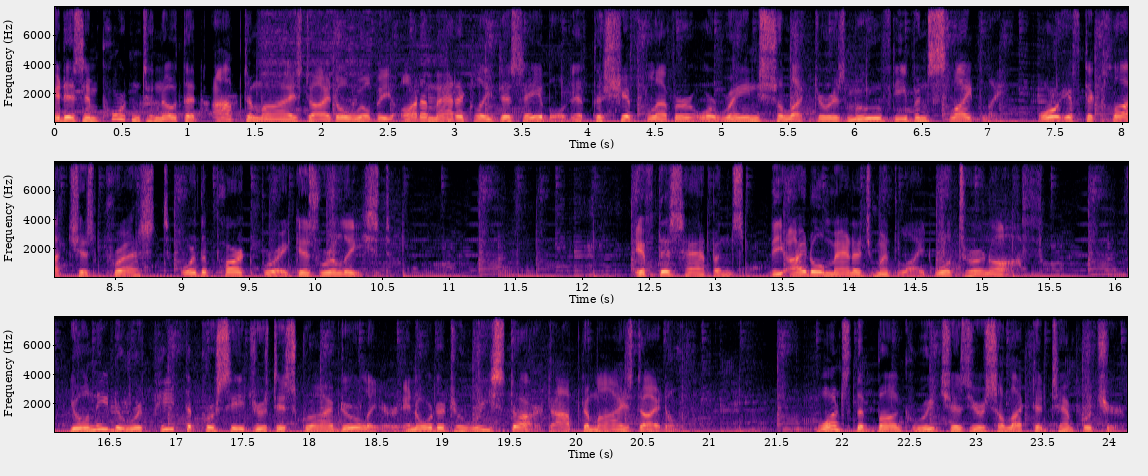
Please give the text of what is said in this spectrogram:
It is important to note that optimized idle will be automatically disabled if the shift lever or range selector is moved even slightly, or if the clutch is pressed or the park brake is released. If this happens, the idle management light will turn off. You'll need to repeat the procedures described earlier in order to restart optimized idle. Once the bunk reaches your selected temperature,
